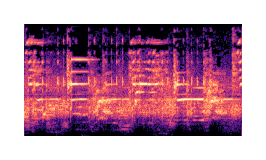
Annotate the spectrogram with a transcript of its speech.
よしよしよしよし。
